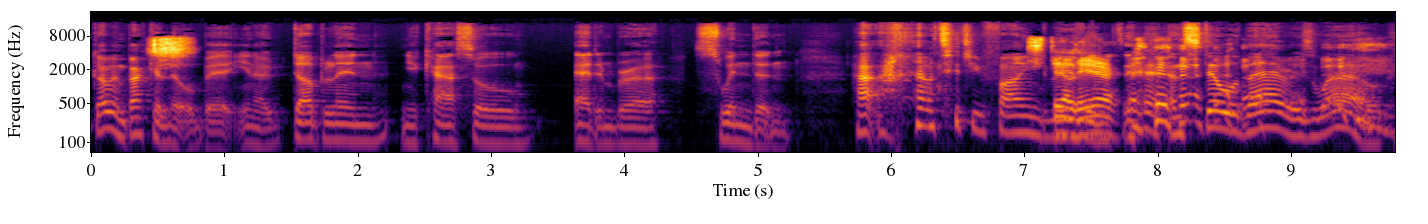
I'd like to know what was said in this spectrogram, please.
going back a little bit, you know, Dublin, Newcastle, Edinburgh, Swindon how, how did you find still here and still there as well?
